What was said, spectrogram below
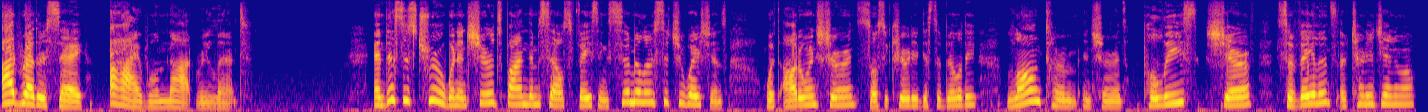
I'd rather say, I will not relent. And this is true when insureds find themselves facing similar situations with auto insurance, Social Security disability, long term insurance, police, sheriff, surveillance, attorney general,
